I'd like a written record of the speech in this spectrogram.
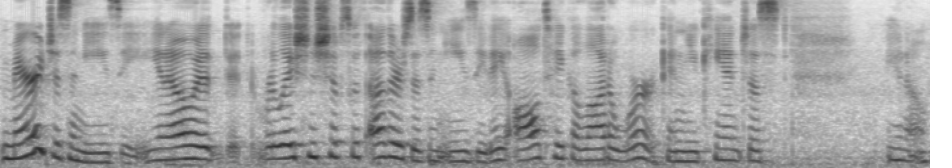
marriage isn't easy. You know, it, it- relationships with others isn't easy. They all take a lot of work, and you can't just you know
